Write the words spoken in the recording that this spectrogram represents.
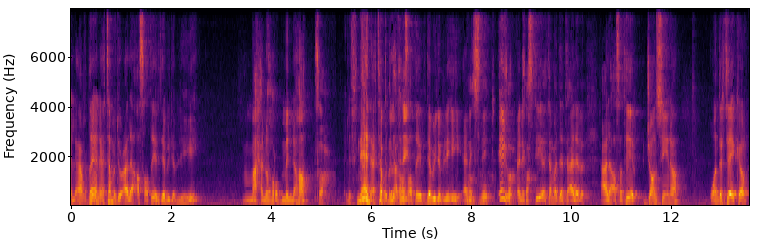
العرضين اعتمدوا على أساطير WWE ما حنهرب منها. صح. الاثنين اعتمدوا على. أساطير دبليو دبليو اي انكس تي. أيوه NXT اعتمدت على على أساطير جون سينا وأندرتيكر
